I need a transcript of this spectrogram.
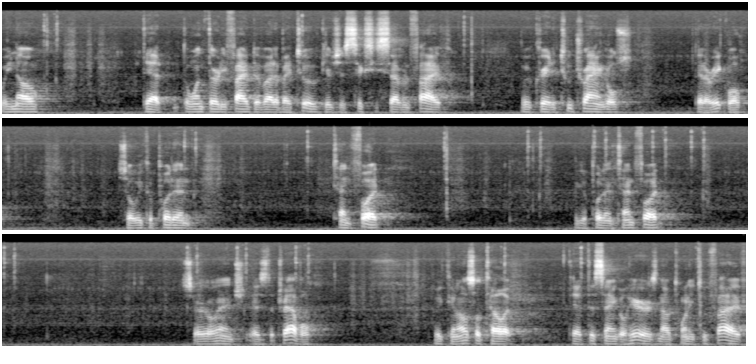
We know that the 135 divided by 2 gives you 67.5. We've created two triangles that are equal. So we could put in 10 foot. We could put in 10 foot, 0 inch as the travel. We can also tell it that this angle here is now 22.5,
